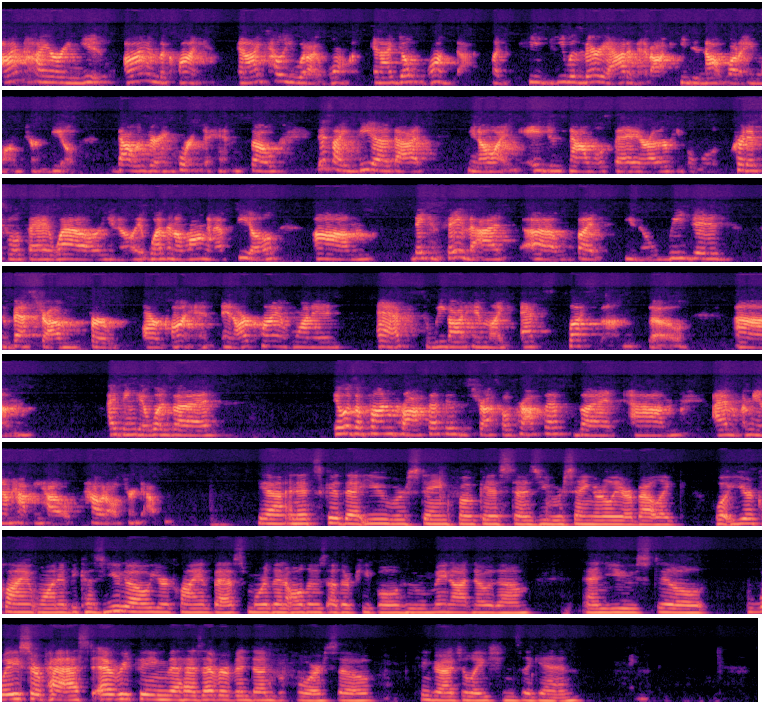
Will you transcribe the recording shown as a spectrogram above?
I'm hiring you. I am the client, and I tell you what I want, and I don't want that. Like he he was very adamant about it. he did not want a long term deal. That was very important to him. So this idea that you know agents now will say, or other people will, critics will say, well, you know, it wasn't a long enough deal. Um, they can say that, uh, but you know, we did the best job for our client, and our client wanted X, we got him like X plus some. So um, I think it was a it was a fun process. It was a stressful process, but um, I'm, I mean, I'm happy how how it all turned out. Yeah, and it's good that you were staying focused, as you were saying earlier about like what your client wanted, because you know your client best more than all those other people who may not know them, and you still way surpassed everything that has ever been done before. So, congratulations again.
